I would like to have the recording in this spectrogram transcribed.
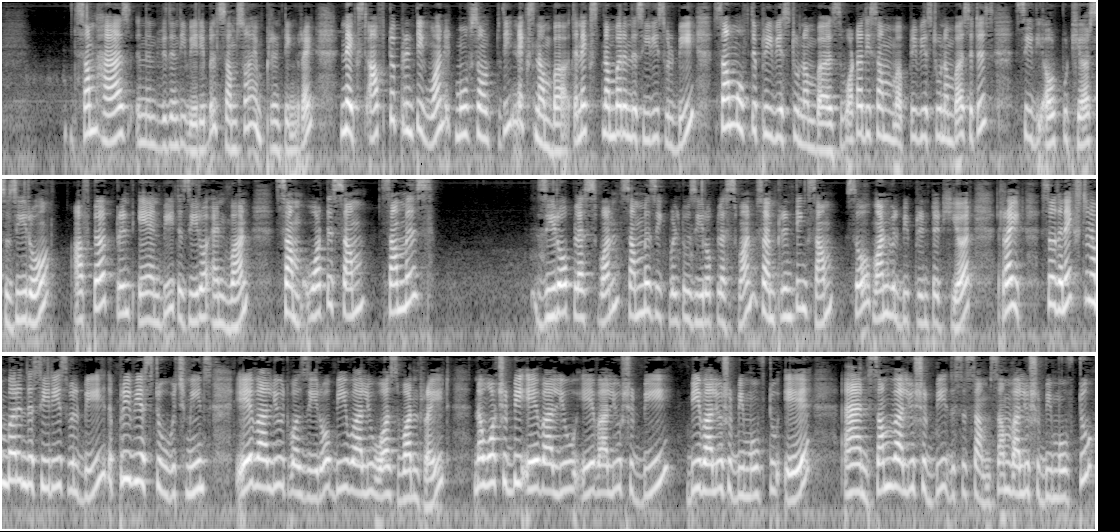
sum has in, within the variable sum so i am printing right? Next after printing one it moves on to the next number. The next number in the series will be sum of the previous two numbers. What are the sum uh, previous two numbers? It is see the output here so 0 after print a and b it is 0 and 1 sum. What is sum? Sum is 0 plus 1 sum is equal to 0 plus 1 so i'm printing sum. So 1 will be printed here. Right. So the next number in the series will be the previous two which means a value it was 0 b value was 1 right? Now what should be a value? A value should be b value should be moved to a and sum value should be this is sum. Sum value should be moved to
